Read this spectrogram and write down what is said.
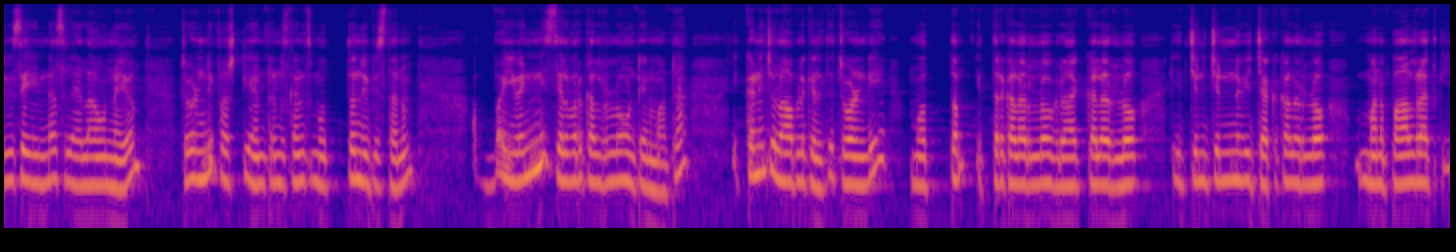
చూసేయండి అసలు ఎలా ఉన్నాయో. చూడండి ఫస్ట్ ఎంట్రన్స్ కానీ మొత్తం చూపిస్తాను. అబ్బా ఇవన్నీ సిల్వర్ కలర్లో ఉంటాయి అన్నమాట ఇక్కడ నుంచి లోపలికి వెళ్తే చూడండి మొత్తం ఇత్తర కలర్లో గ్రాక్ కలర్లో ఈ చిన్న చిన్నవి చెక్క కలర్లో మన పాలరాతికి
